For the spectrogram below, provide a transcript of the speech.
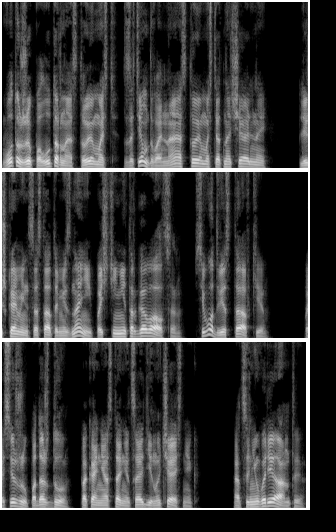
Вот уже полуторная стоимость, затем двойная стоимость от начальной. Лишь камень со статами знаний почти не торговался. Всего две ставки. Посижу, подожду, пока не останется один участник. Оценю варианты.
